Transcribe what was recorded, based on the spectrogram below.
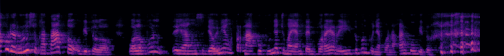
Aku dari dulu suka tato gitu loh. Walaupun yang sejauh ini yang pernah aku punya cuma yang temporary itu pun punya ponakanku gitu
